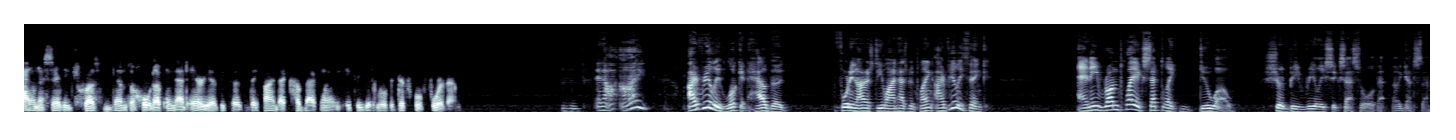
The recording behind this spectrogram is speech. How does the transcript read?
I don't necessarily trust them to hold up in that area because they find that cutback lane, it could get a little bit difficult for them. Mm-hmm. And I, I I really look at how the 49ers D line has been playing. I really think any run play except like duo should be really successful against them.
